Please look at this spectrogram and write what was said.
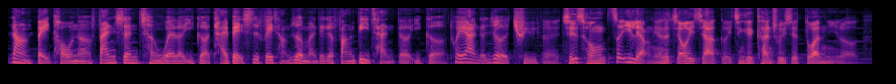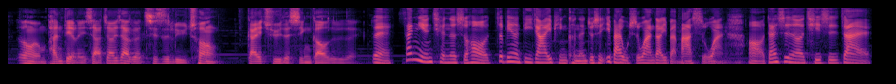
让北投呢翻身成为了一个台北市非常热门的一个房地产的一个推案的热区。对，其实从这一两年的交易价格已经可以看出一些端倪了。嗯，我们盘点了一下，交易价格其实屡创该区的新高，对不对？对，三年前的时候，这边的地价一平可能就是一百五十万到一百八十万啊、嗯嗯哦，但是呢，其实，在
